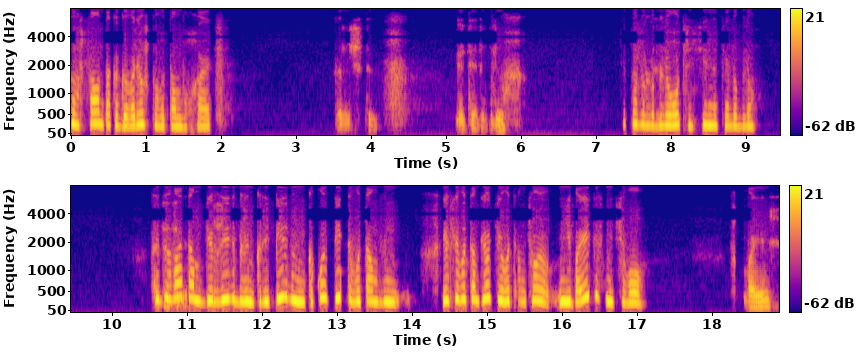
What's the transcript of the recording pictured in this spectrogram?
Ну, сам так и говорил, что вы там бухаете. Короче, ты... Я тебя люблю. Я тоже люблю, очень сильно тебя люблю. Ты давай тебе- там держись, блин, крепись, блин, какой пить-то вы там, блин. Если вы там пьете, вы там что, не боитесь ничего? Боимся.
